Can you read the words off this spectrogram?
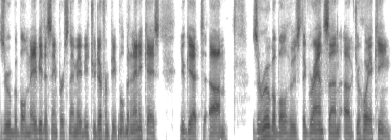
Zerubbabel may be the same person. They may be two different people, but in any case, you get um, Zerubbabel, who's the grandson of Jehoiakim.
